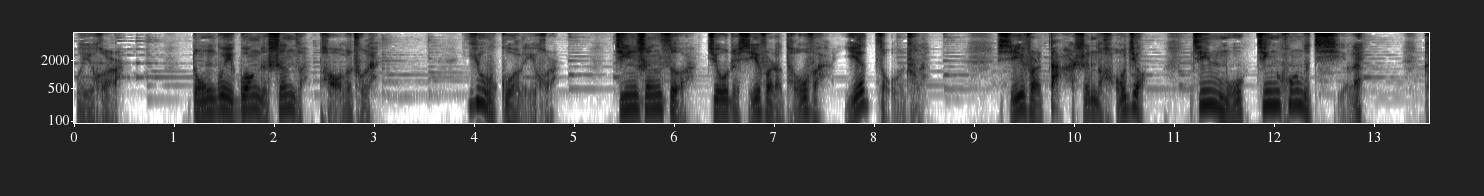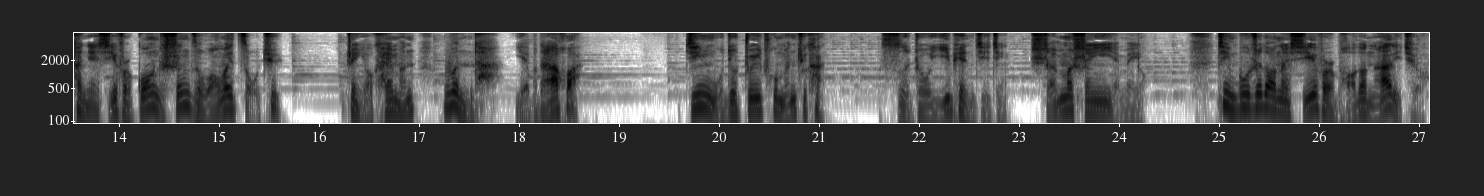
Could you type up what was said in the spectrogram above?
不一会儿，董贵光着身子跑了出来。又过了一会儿，金深色揪着媳妇的头发也走了出来。媳妇大声的嚎叫，金母惊慌的起来，看见媳妇光着身子往外走去，正要开门问他，也不答话。金母就追出门去看，四周一片寂静，什么声音也没有。竟不知道那媳妇儿跑到哪里去了。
